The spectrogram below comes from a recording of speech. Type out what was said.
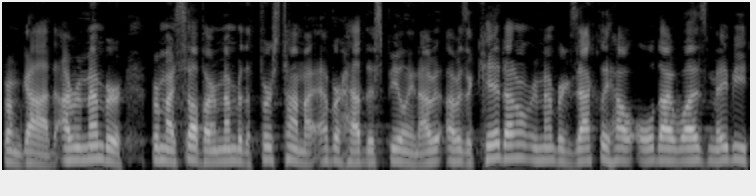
from God? I remember for myself, I remember the first time I ever had this feeling. I, I was a kid. I don't remember exactly how old I was, maybe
